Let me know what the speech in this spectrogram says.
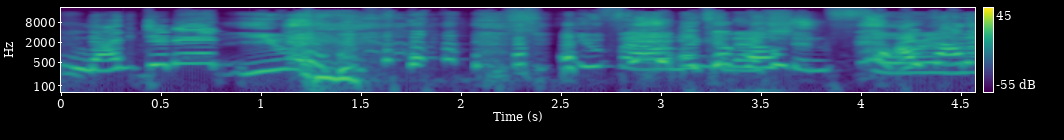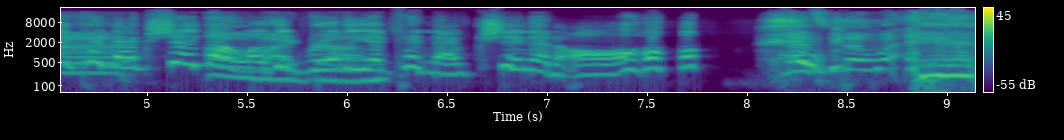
connected it. you you found the In the most- connection for I found the- a connection that Oh wasn't really a connection at all. That's no way. I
